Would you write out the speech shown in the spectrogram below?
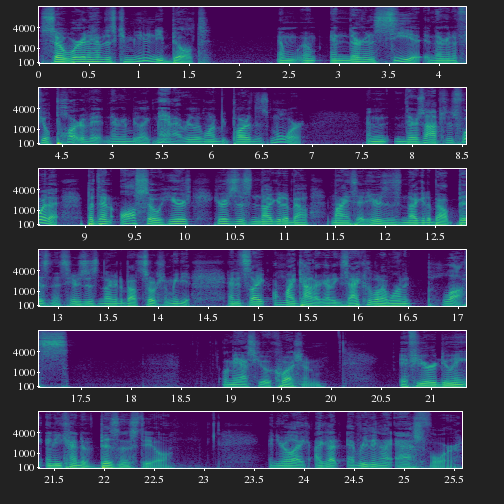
So we're going to have this community built and and they're going to see it and they're going to feel part of it and they're going to be like, "Man, I really want to be part of this more." And there's options for that. But then also here's here's this nugget about mindset. Here's this nugget about business. Here's this nugget about social media. And it's like, "Oh my god, I got exactly what I wanted plus." Let me ask you a question. If you're doing any kind of business deal and you're like, "I got everything I asked for,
